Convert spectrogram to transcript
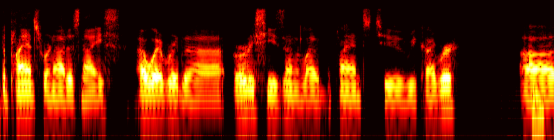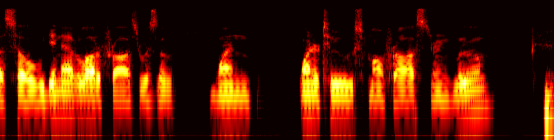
the plants were not as nice. However, the early season allowed the plants to recover. Mm-hmm. Uh, so we didn't have a lot of frost. There was a one one or two small frosts during bloom. Hmm.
